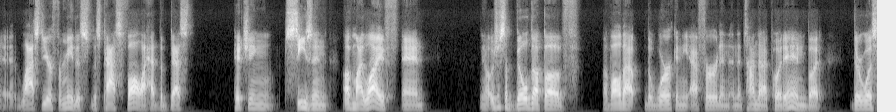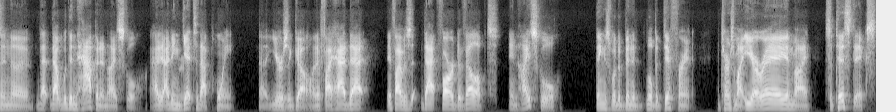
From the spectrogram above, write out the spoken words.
Uh, last year for me, this this past fall, I had the best pitching season of my life. And you know, it was just a buildup of of all that the work and the effort and, and the time that I put in. But there wasn't a that that didn't happen in high school. I, I didn't get to that point uh, years ago. And if I had that, if I was that far developed in high school, things would have been a little bit different in terms of my ERA and my statistics.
